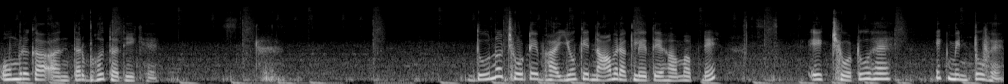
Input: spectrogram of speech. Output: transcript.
उम्र का अंतर बहुत अधिक है। दोनों छोटे भाइयों के नाम रख लेते हम अपने। एक छोटू है, एक मिंटू है।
